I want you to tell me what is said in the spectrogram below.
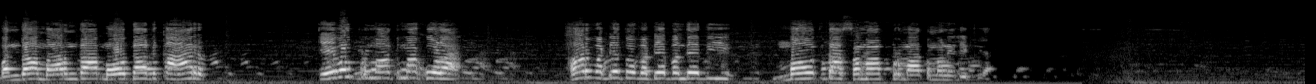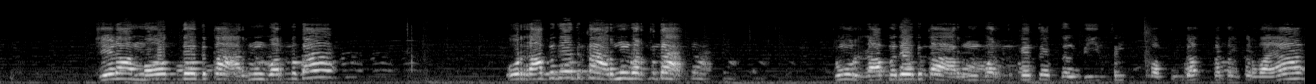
ਬੰਦਾ ਮਾਰਨ ਦਾ, ਮੌਤ ਦਾ ਅਧਿਕਾਰ ਕੇਵਲ ਪ੍ਰਮਾਤਮਾ ਕੋਲ ਹੈ ਹਰ ਵੱਡੇ ਤੋਂ ਵੱਡੇ ਬੰਦੇ ਦੀ ਮੌਤ ਦਾ ਸਮਾਂ ਪ੍ਰਮਾਤਮਾ ਨੇ ਲਿਖਿਆ। ਜਿਹੜਾ ਮੌਤ ਦੇ ਅਧਿਕਾਰ ਨੂੰ ਵਰਤਦਾ ਉਹ ਰੱਬ ਦੇ ਅਧਿਕਾਰ ਨੂੰ ਵਰਤਦਾ ਤੂੰ ਰੱਬ ਦੇ ਅਧਿਕਾਰ ਨੂੰ ਵਰਤ ਕੇ ਤੇ ਦਲਬੀਰ ਸਿੰਘ ਪੱਪੂ ਦਾ ਕਤਲ ਕਰਵਾਇਆ।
